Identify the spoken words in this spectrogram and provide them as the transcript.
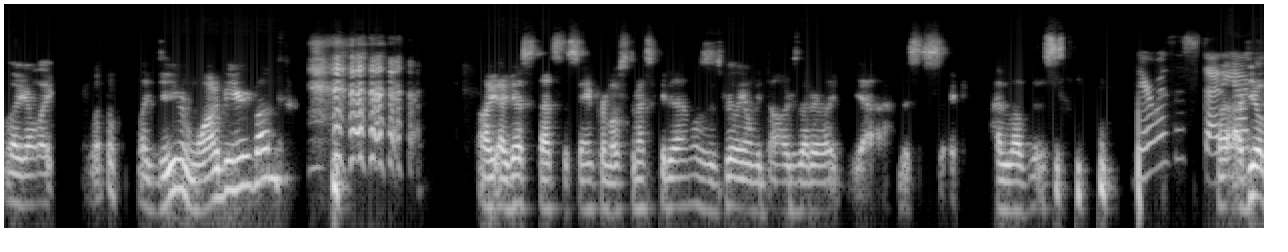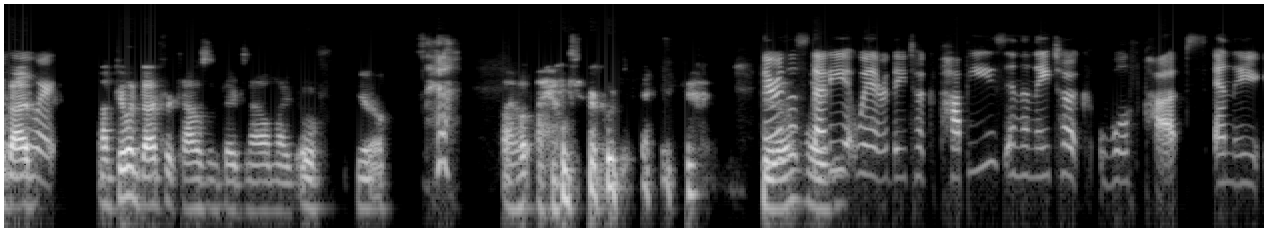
Like I'm like, what the like do you even want to be here, bud? I, I guess that's the same for most domesticated animals. It's really only dogs that are like, yeah, this is sick. I love this. there was a study I feel actually bad. where I'm feeling bad for cows and pigs now. I'm like, oof, you know. I hope I hope you're okay. There You was a like- study where they took puppies and then they took wolf pups and they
